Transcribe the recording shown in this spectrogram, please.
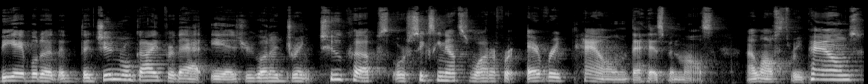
be able to, the, the general guide for that is you're going to drink two cups or 16 ounces of water for every pound that has been lost. I lost three pounds.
